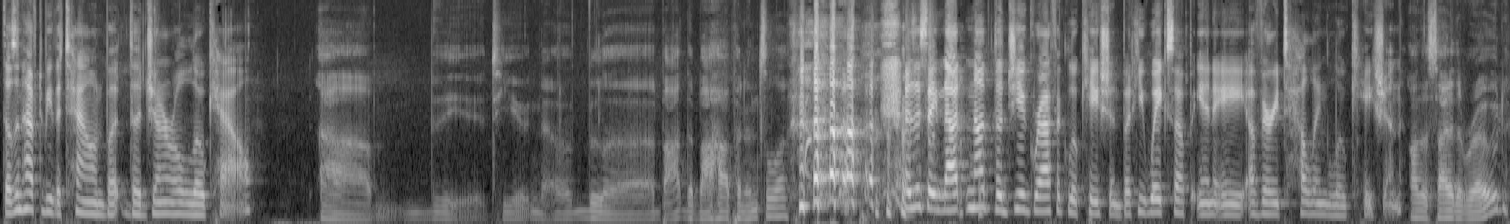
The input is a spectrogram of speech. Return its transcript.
Doesn't have to be the town, but the general locale. Um, the to you no blah, the Baja Peninsula. As I say, not not the geographic location, but he wakes up in a, a very telling location. on the side of the road.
